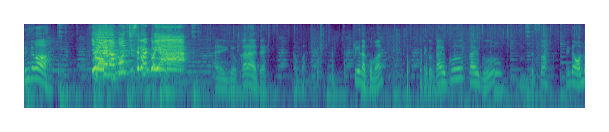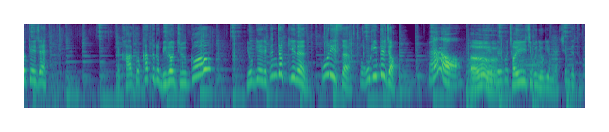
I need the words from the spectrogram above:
댕댕아. 야왜나뭔 짓을 한 거야? 아 이거 깔아야 돼. 잠깐만. 큰일 났구만. 자, 이거 깔고 깔고. 음, 됐어. 댕댕아 완벽해 이제. 이제 가고 카트로 밀어주고 여기에 이제 끈적이는 꼴이 있어요. 오기 힘들죠? 어. 어우. 힘들고 저희 집은 여기입니다. 침대 두 개.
